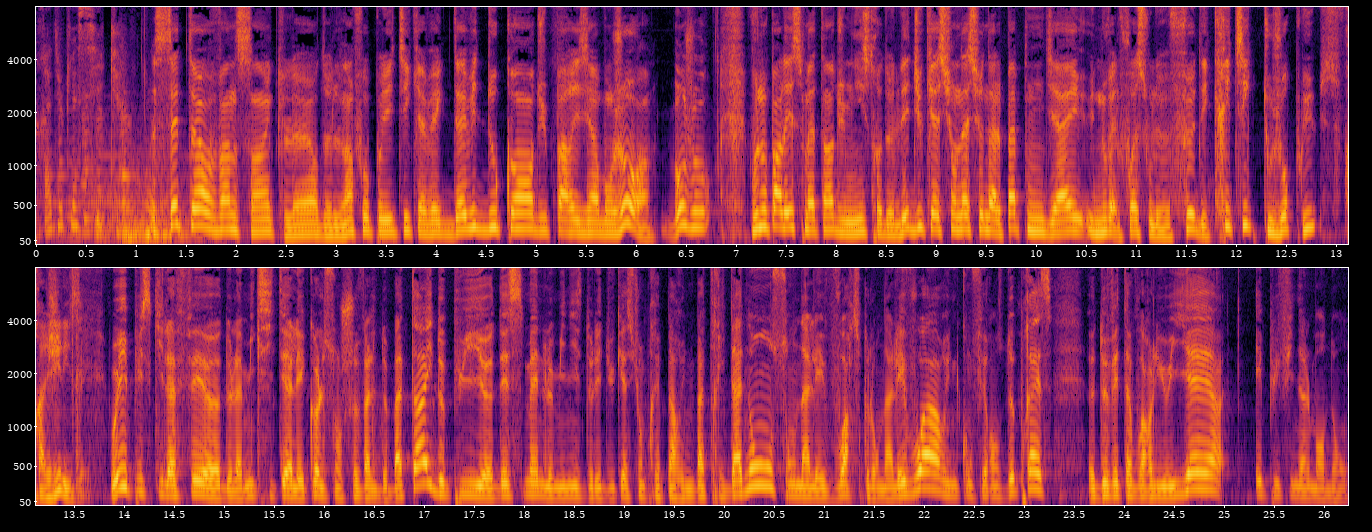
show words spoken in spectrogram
Radio Classique. 7h25, l'heure de l'info politique avec David Doucan du Parisien. Bonjour. Bonjour. Vous nous parlez ce matin du ministre de l'Éducation nationale, Pape Ndiaye, une nouvelle fois sous le feu des critiques toujours plus fragilisées. Oui, puisqu'il a fait euh, de la mixité à l'école son cheval de bataille. Depuis euh, des semaines, le ministre de l'Éducation prépare une batterie d'annonces. On allait voir ce que l'on allait voir. Une conférence de presse euh, devait avoir lieu hier et puis finalement non.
